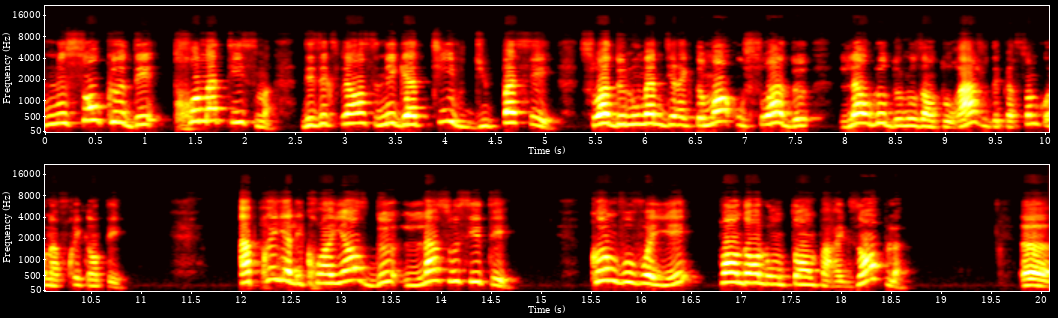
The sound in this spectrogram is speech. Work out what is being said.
ne sont que des traumatismes, des expériences négatives du passé, soit de nous-mêmes directement ou soit de l'un ou l'autre de nos entourages ou des personnes qu'on a fréquentées. Après, il y a les croyances de la société. Comme vous voyez, pendant longtemps, par exemple, euh,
